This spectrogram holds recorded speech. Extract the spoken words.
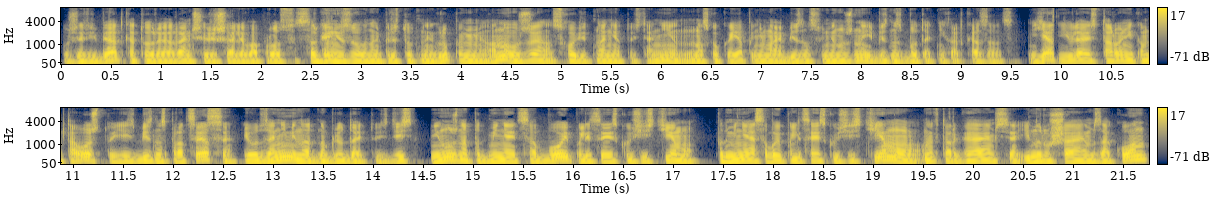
уже ребят, которые раньше решали вопрос с организованными преступными группами, оно уже сходит на нет. То есть они, насколько я понимаю, бизнесу не нужны, и бизнес будет от них отказываться. Я являюсь сторонником того, что есть бизнес-процессы, и вот за ними надо наблюдать. То есть здесь не нужно подменять собой полицейскую систему подменяя собой полицейскую систему, мы вторгаемся и нарушаем закон,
